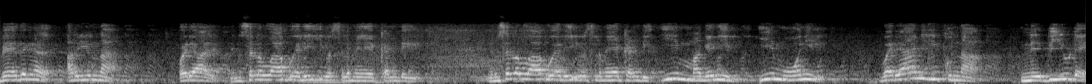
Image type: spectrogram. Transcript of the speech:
വേദങ്ങൾ അറിയുന്ന ഒരാൾ നിംസലാഹു അലൈഹി വസ്ലമയെ കണ്ട് നിംസലാഹു അലൈഹി വസ്ലമയെ കണ്ട് ഈ മകനിൽ ഈ മോനിൽ വരാനിരിക്കുന്ന നബിയുടെ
